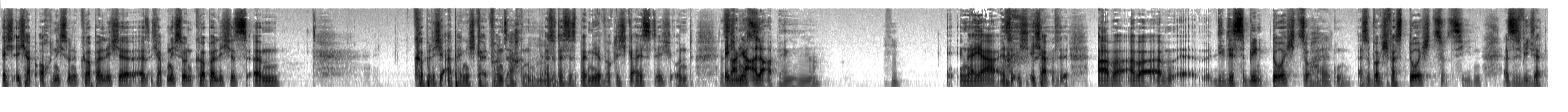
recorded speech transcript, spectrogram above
Ich, ich habe auch nicht so eine körperliche, also ich habe nicht so ein körperliches, ähm, körperliche Abhängigkeit von Sachen. Also das ist bei mir wirklich geistig und Das ich sagen ja muss- alle Abhängigen, ne? Naja, also ich, ich habe, aber, aber ähm, die Disziplin durchzuhalten, also wirklich was durchzuziehen. Also wie gesagt,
